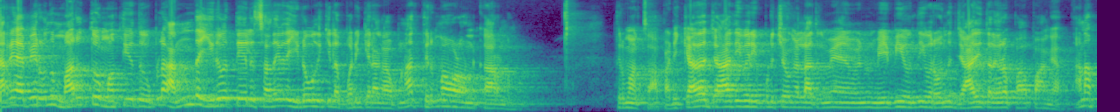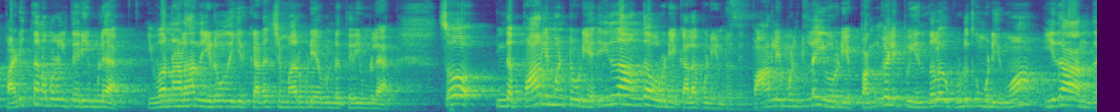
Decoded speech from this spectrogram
நிறையா பேர் வந்து மருத்துவ மத்திய தொகுப்பில் அந்த இருபத்தேழு சதவீத இடஒதுக்கீட்டில் படிக்கிறாங்க அப்படின்னா திருமாவளவன் காரணம். திரும்ப சா- படிக்காத ஜாதி வரி பிடிச்சவங்க எல்லாத்துக்குமே மேபி வந்து இவரை வந்து ஜாதி தலைவராக பார்ப்பாங்க. ஆனால் படித்த நபர்கள் தெரியும்ல இவரால் தான் அந்த இடஒதுக்கீடு கிடச்சி மறுபடியும் அப்படின்ட்டு தெரியும்ல. ஸோ இந்த பார்லிமெண்ட்டுடைய இதுதான் வந்து அவருடைய கலப்பணின்றது. பார்லிமெண்ட்டில் இவருடைய பங்களிப்பு எந்தளவு கொடுக்க முடியுமோ இதான் அந்த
